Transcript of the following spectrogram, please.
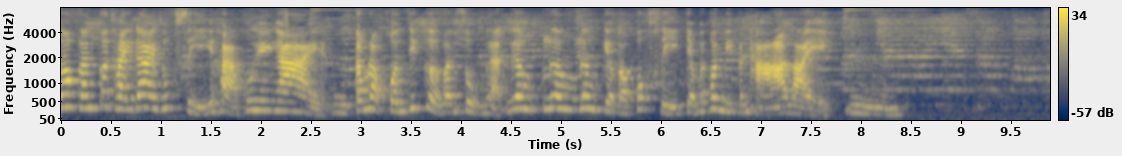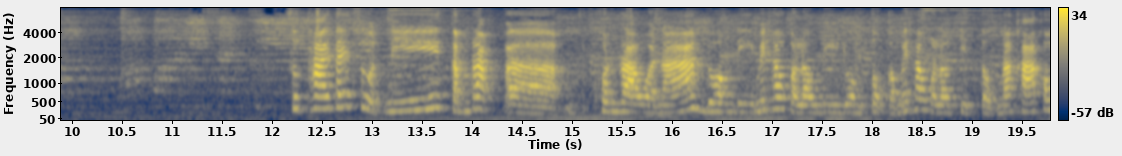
นอกนั้นก็ใช้ได้ทุกสีค่ะพูดง่ายๆสำหรับคนที่เกิดวันศุกร์เนี่ยเรื่องเรื่องเรื่องเกี่ยวกับพวกสีจะไม่ค่อยมีปัญหาอะไร อืม สุดท้ายท้ายสุดนี้สำหรับคนเราอะนะ ดวงดีไม่เท่ากับเราดี ดวงตกกับไม่เท่ากับเราจิตตกนะคะเขา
